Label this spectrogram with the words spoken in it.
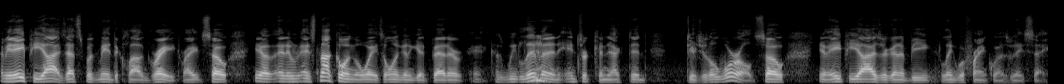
I mean, APIs, that's what made the cloud great, right? So, you know, and it's not going away, it's only going to get better because we live yeah. in an interconnected digital world. So, you know, APIs are going to be lingua franca, as they say.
